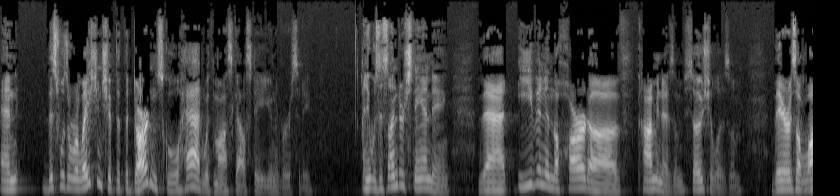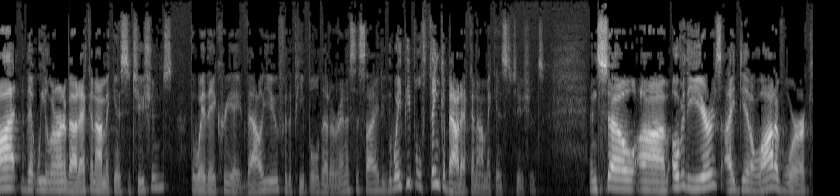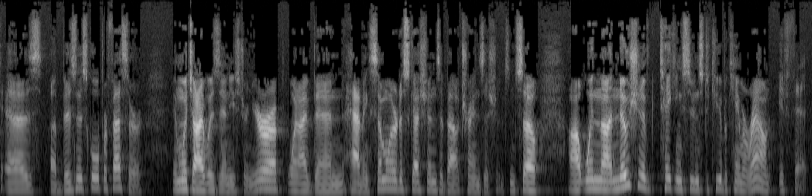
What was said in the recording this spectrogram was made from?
And this was a relationship that the Darden School had with Moscow State University. And it was this understanding that even in the heart of communism, socialism, there's a lot that we learn about economic institutions, the way they create value for the people that are in a society, the way people think about economic institutions. And so, um, over the years, I did a lot of work as a business school professor in which I was in Eastern Europe, when I've been having similar discussions about transitions. And so uh, when the notion of taking students to Cuba came around, it fit.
